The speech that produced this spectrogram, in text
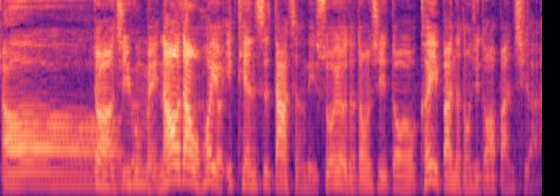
哦，oh, 对啊，几乎没。然后，但我会有一天是大整理，所有的东西都可以搬的东西都要搬起来，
